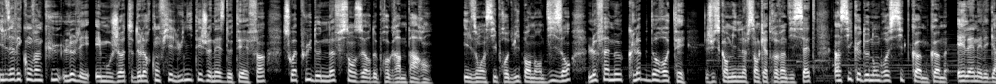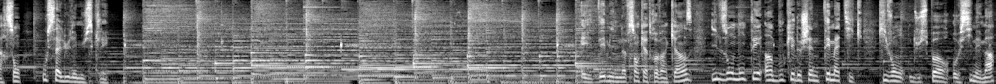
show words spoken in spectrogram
ils avaient convaincu Lelay et Moujotte de leur confier l'unité jeunesse de TF1, soit plus de 900 heures de programme par an. Ils ont ainsi produit pendant 10 ans le fameux Club Dorothée, jusqu'en 1997, ainsi que de nombreuses sitcoms comme Hélène et les garçons ou Salut les musclés. Dès 1995, ils ont monté un bouquet de chaînes thématiques qui vont du sport au cinéma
